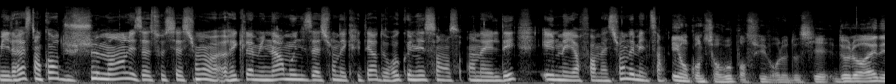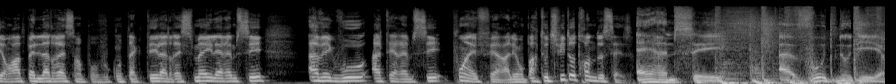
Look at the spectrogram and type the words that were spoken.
mais il reste encore du chemin. Les associations euh, réclament une harmonisation des critères de reconnaissance en ALD et une meilleure formation des médecins. Et on compte sur vous pour suivre le dossier de Lorraine. Et on rappelle l'adresse hein, pour vous contacter. L'adresse mail RMC avec vous à rmc.fr. Allez, on part tout de suite au 32-16. RMC, à vous de nous dire.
